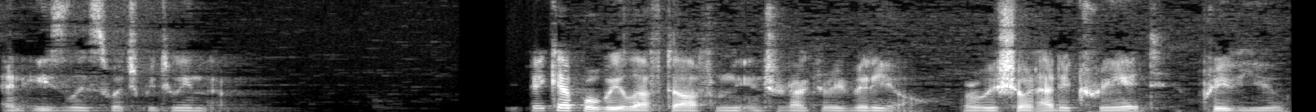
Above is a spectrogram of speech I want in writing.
and easily switch between them. We pick up where we left off from the introductory video, where we showed how to create, preview,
